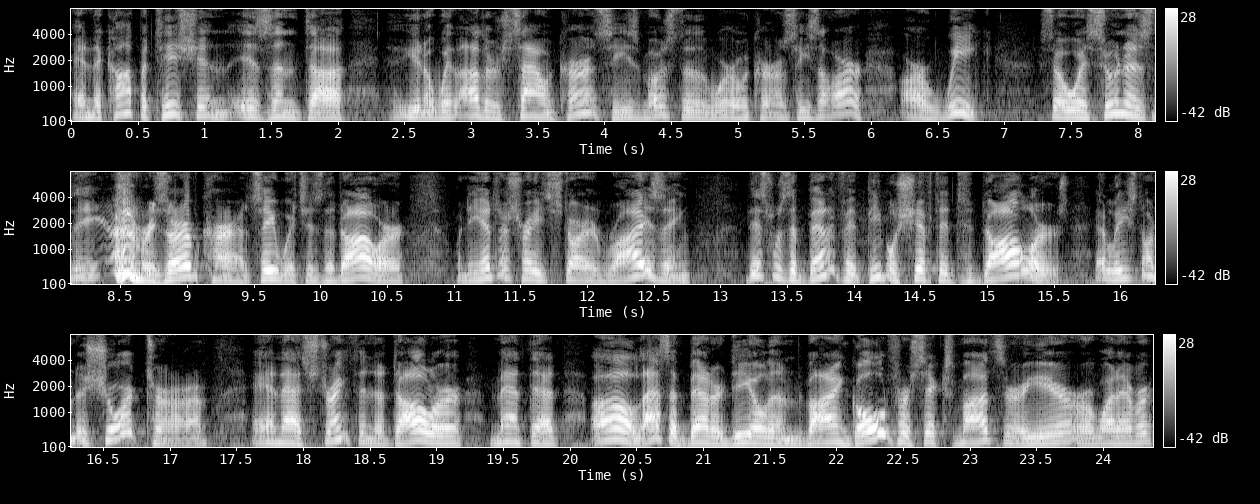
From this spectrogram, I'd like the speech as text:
And the competition isn't. Uh, you know, with other sound currencies, most of the world currencies are, are weak. So as soon as the reserve currency, which is the dollar, when the interest rates started rising, this was a benefit. People shifted to dollars, at least on the short term, and that strength in the dollar meant that, oh, that's a better deal than buying gold for six months or a year or whatever.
